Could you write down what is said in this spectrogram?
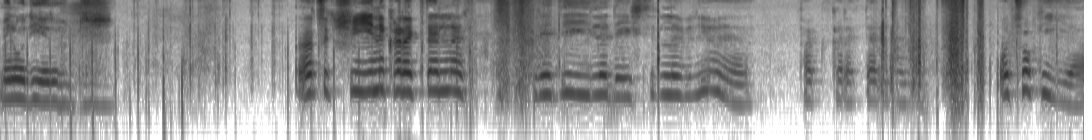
Melodi'ye döndü. Artık şu yeni karakterler kredi ile değiştirilebiliyor ya. Farklı karakterlerle. O çok iyi ya.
